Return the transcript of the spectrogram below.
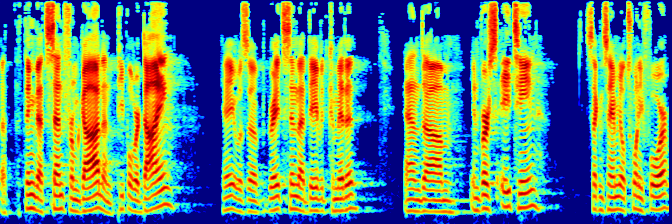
a thing that's sent from God, and people were dying. Okay, it was a great sin that David committed. And um, in verse 18, 2 Samuel 24, it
